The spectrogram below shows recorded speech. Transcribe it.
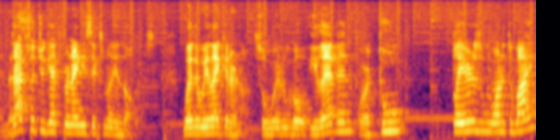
and That's what you get for 96 million dollars, whether we like it or not. So we will go 11 or two players we wanted to buy.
